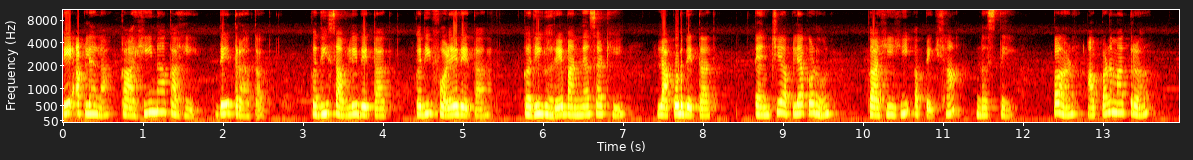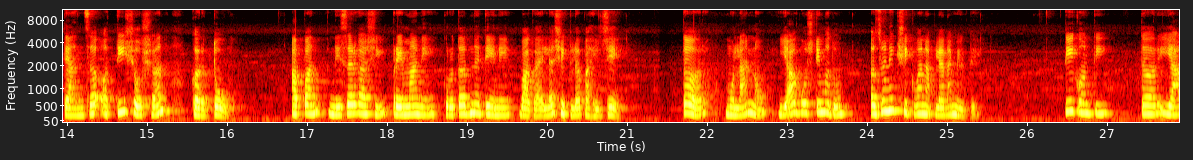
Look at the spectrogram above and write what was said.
ते आपल्याला काही ना काही देत राहतात. कधी सावली देतात कधी फळे देतात कधी घरे बांधण्यासाठी लाकूड देतात. त्यांची आपल्याकडून काहीही अपेक्षा नसते. पण आपण मात्र त्यांचं अतिशोषण करतो. आपण निसर्गाशी प्रेमाने कृतज्ञतेने वागायला शिकलं पाहिजे. तर मुलांनो या गोष्टीमधून अजून एक शिकवण आपल्याला मिळते. ती कोणती? तर या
